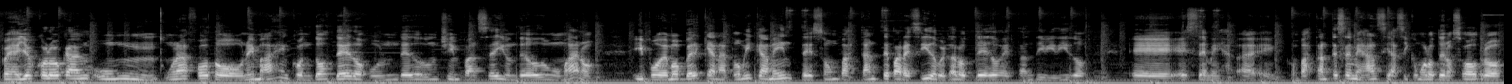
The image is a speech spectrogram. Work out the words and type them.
pues ellos colocan una foto o una imagen con dos dedos, un dedo de un chimpancé y un dedo de un humano. Y podemos ver que anatómicamente son bastante parecidos, ¿verdad? Los dedos están divididos eh, eh, con bastante semejanza, así como los de nosotros.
